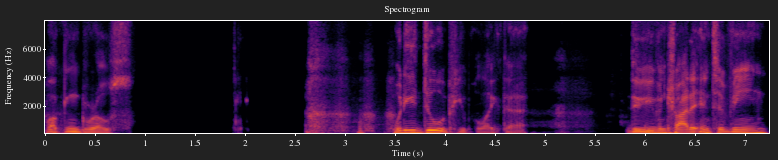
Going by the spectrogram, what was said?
Fucking gross. What do you do with people like that? Do you even try to intervene?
